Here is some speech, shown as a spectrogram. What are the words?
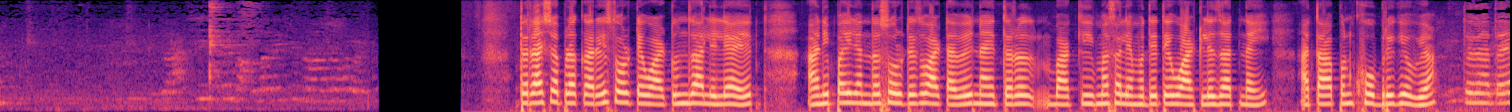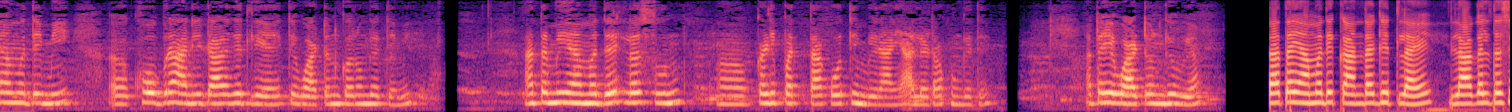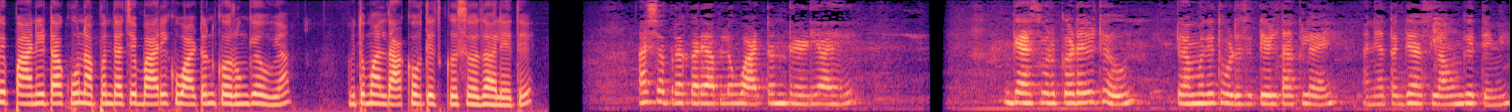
तर अशा प्रकारे सोरटे वाटून झालेले आहेत. आणि पहिल्यांदा सोरटेच वाटावे नाहीतर बाकी मसाल्यामध्ये ते वाटले जात नाही. आता आपण खोबरे घेऊया. तर आता यामध्ये मी खोबरं आणि डाळ घेतली आहे ते वाटण करून घेते मी. आता मी यामध्ये लसूण कढीपत्ता कोथिंबीर आणि आलं टाकून घेते. आता हे वाटून घेऊया. आता यामध्ये कांदा घेतला आहे. लागेल तसे पाणी टाकून आपण त्याचे बारीक वाटण करून घेऊया. मी तुम्हाला दाखवतेच कसं झाले ते. अशा प्रकारे आपलं वाटण रेडी आहे. गॅसवर कढई ठेवून त्यामध्ये थोडेसे तेल टाकलं आहे आणि आता गॅस लावून घेते मी.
